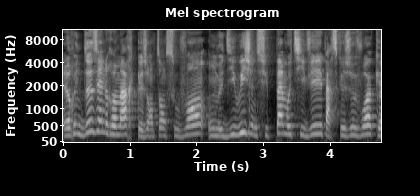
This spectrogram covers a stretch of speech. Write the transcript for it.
Alors une deuxième remarque que j'entends souvent, on me dit oui je ne suis pas motivée parce que je vois que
